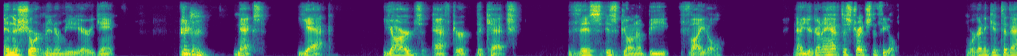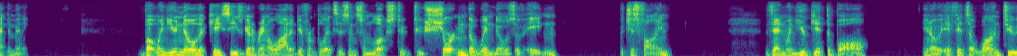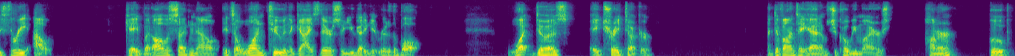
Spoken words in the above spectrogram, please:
and the short and intermediary game. Next, YAC, yards after the catch. This is going to be vital. Now, you're going to have to stretch the field. We're going to get to that in a minute. But when you know that KC is going to bring a lot of different blitzes and some looks to, to shorten the windows of Aidan, which is fine. Then when you get the ball, you know, if it's a one, two, three out, okay, but all of a sudden now it's a one, two, and the guy's there, so you got to get rid of the ball. What does a Tre Tucker, a Davante Adams, Jakobi Meyers, Hunter, Hoop,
